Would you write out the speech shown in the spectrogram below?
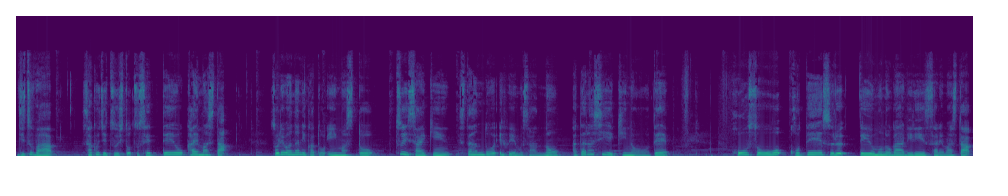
実は昨日一つ設定を変えました。それは何かと言いますとつい最近スタンド FM さんの新しい機能で放送を固定するっていうものがリリースされました。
